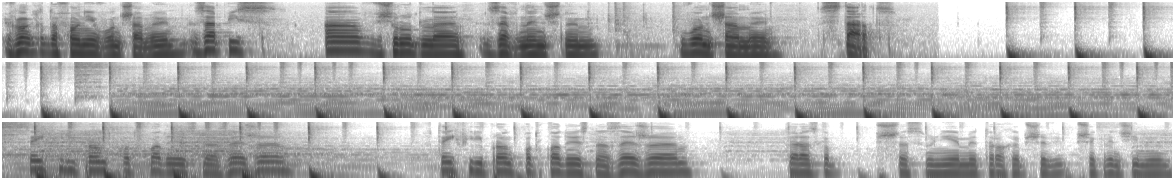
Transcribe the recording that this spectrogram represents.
W magnetofonie włączamy zapis, a w źródle zewnętrznym włączamy start. W tej chwili prąd podkładu jest na zerze. W tej chwili prąd podkładu jest na zerze. Teraz go przesuniemy trochę, prze- przekręcimy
